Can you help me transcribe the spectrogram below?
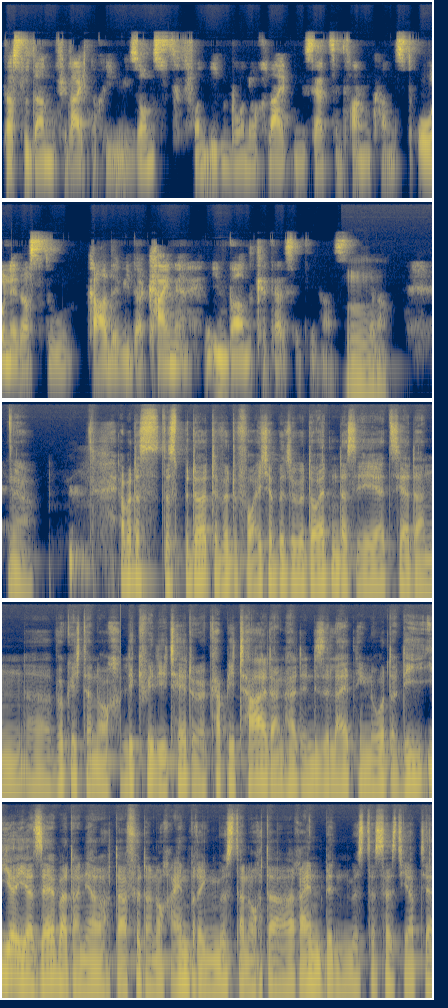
dass du dann vielleicht noch irgendwie sonst von irgendwo noch Lightning-Sets empfangen kannst, ohne dass du gerade wieder keine Inbound-Capacity hast. Mhm. Genau. Ja. Aber das, das bedeutet, würde für euch ja bitte bedeuten, dass ihr jetzt ja dann äh, wirklich dann noch Liquidität oder Kapital dann halt in diese Lightning-Note, die ihr ja selber dann ja dafür dann noch einbringen müsst, dann auch da reinbinden müsst. Das heißt, ihr habt ja,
